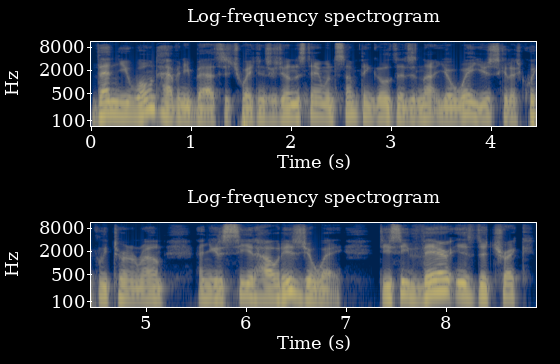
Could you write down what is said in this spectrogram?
Then you won't have any bad situations because you understand when something goes that is not your way, you're just going to quickly turn around and you're going to see it how it is your way. Do you see? There is the trick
